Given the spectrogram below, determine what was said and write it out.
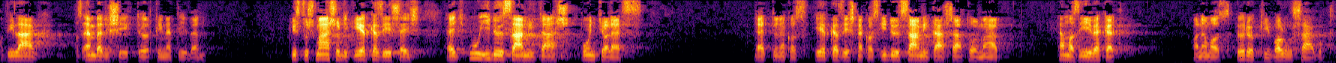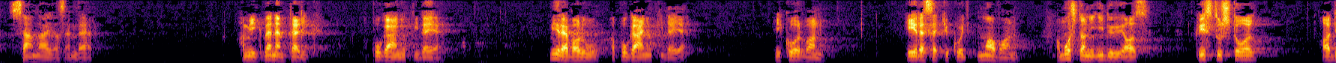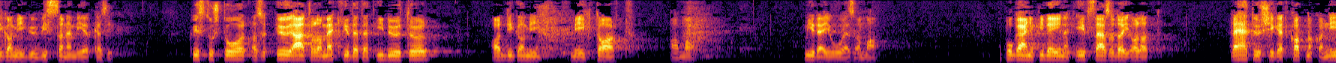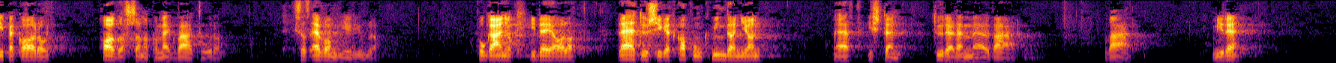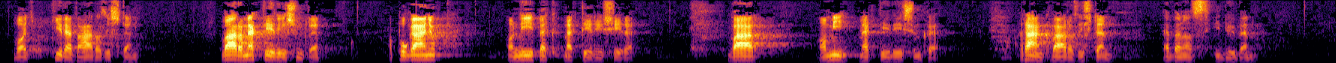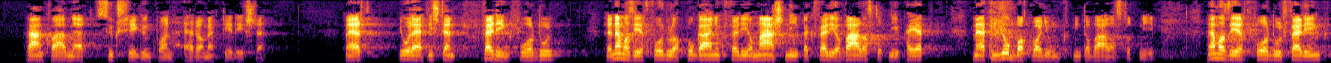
a világ, az emberiség történetében. Krisztus második érkezése is egy új időszámítás pontja lesz. De ettőnek az érkezésnek az időszámításától már nem az éveket, hanem az örökké valóságot számlálja az ember. Amíg be nem telik a pogányok ideje. Mire való a pogányok ideje? Mikor van? Érezhetjük, hogy ma van. A mostani idő az. Krisztustól addig, amíg ő vissza nem érkezik. Krisztustól, az ő általa meghirdetett időtől, addig, amíg még tart a ma. Mire jó ez a ma? A pogányok idejének évszázadai alatt lehetőséget kapnak a népek arra, hogy hallgassanak a megváltóra és az evangéliumra. Pogányok ideje alatt lehetőséget kapunk mindannyian, mert Isten türelemmel vár. Vár. Mire? Vagy kire vár az Isten? Vár a megtérésünkre, a pogányok, a népek megtérésére. Vár a mi megtérésünkre. Ránk vár az Isten ebben az időben. Ránk vár, mert szükségünk van erre a megtérésre. Mert jó lehet, Isten felénk fordul, de nem azért fordul a pogányok felé, a más népek felé, a választott nép helyett, mert mi jobbak vagyunk, mint a választott nép. Nem azért fordul felénk,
